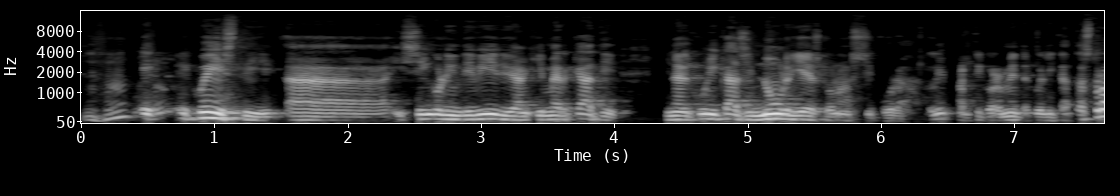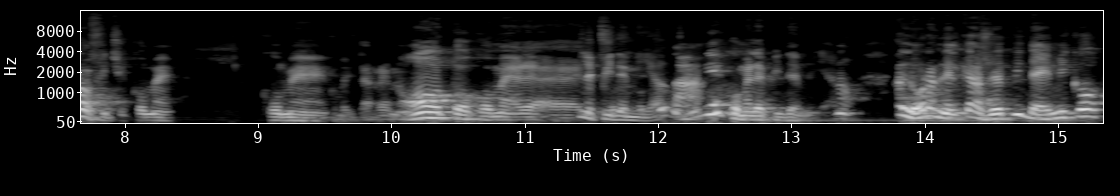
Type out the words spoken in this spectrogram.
uh-huh. e, e, questi uh, i singoli individui, anche i mercati, in alcuni casi non riescono a assicurarli, particolarmente quelli catastrofici come come, come il terremoto, come eh, l'epidemia. Tsunami e come l'epidemia. No? Allora, nel caso epidemico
